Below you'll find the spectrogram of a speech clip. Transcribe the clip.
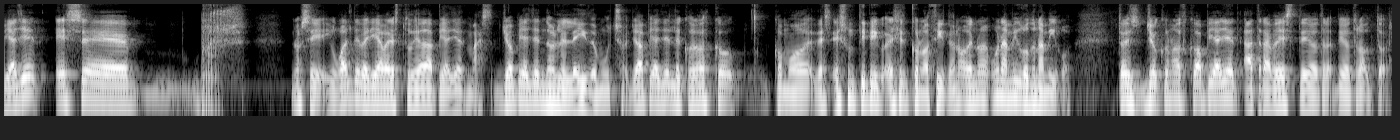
Piaget es... Eh, no sé, igual debería haber estudiado a Piaget más. Yo a Piaget no le he leído mucho. Yo a Piaget le conozco como... Es un típico... Es el conocido, ¿no? Un amigo de un amigo. Entonces yo conozco a Piaget a través de otro, de otro autor.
